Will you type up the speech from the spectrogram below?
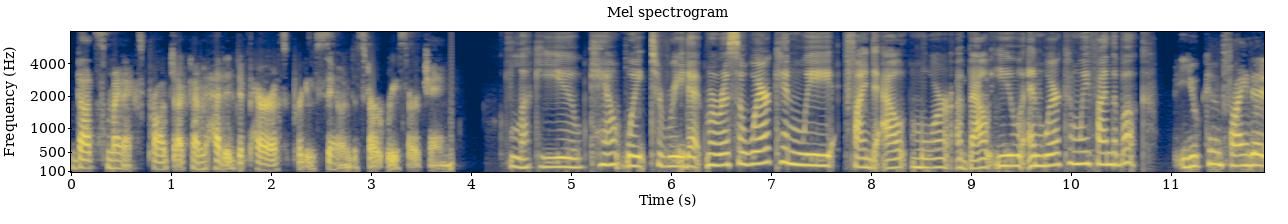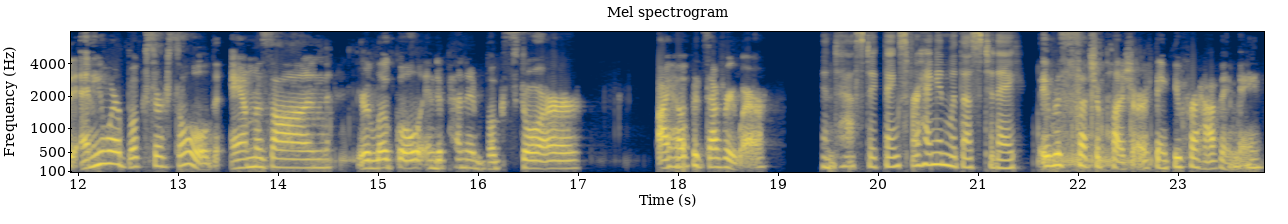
that's my next project. I'm headed to Paris pretty soon to start researching. Lucky you. Can't wait to read it. Marisa, where can we find out more about you and where can we find the book? You can find it anywhere books are sold Amazon, your local independent bookstore. I hope it's everywhere. Fantastic. Thanks for hanging with us today. It was such a pleasure. Thank you for having me.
